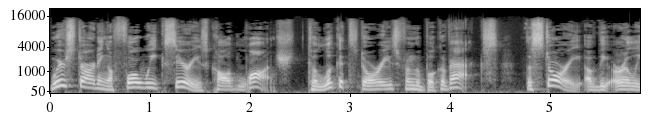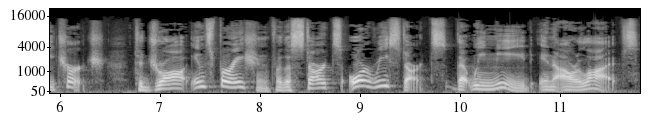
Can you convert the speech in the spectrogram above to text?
We're starting a four-week series called Launch to look at stories from the book of Acts, the story of the early church, to draw inspiration for the starts or restarts that we need in our lives.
